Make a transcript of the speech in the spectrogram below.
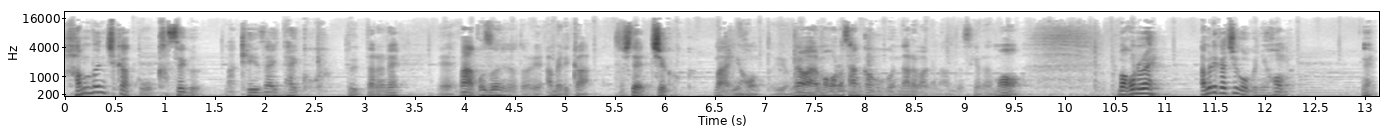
半分近くを稼ぐ、まあ、経済大国といったらね、えー、まあご存知の通りアメリカそして中国、まあ、日本というね、まあ、この3カ国になるわけなんですけれども、まあ、このねアメリカ中国日本ね、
